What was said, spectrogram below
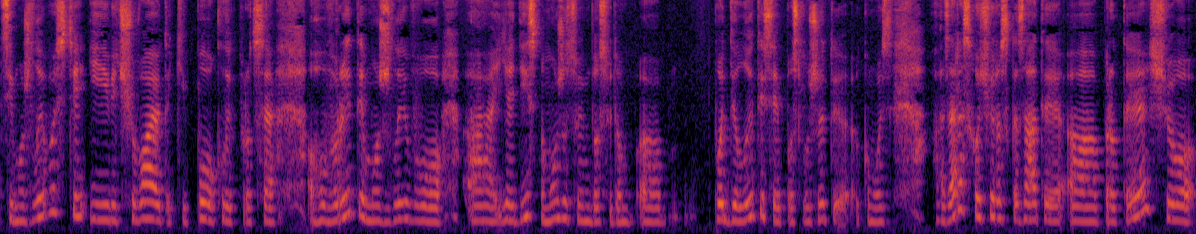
ці можливості і відчуваю такий поклик про це говорити. Можливо, я дійсно можу своїм досвідом. Поділитися і послужити комусь. А зараз хочу розказати про те, що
